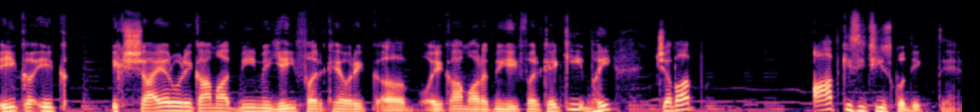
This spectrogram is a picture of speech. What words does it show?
एक एक एक शायर और एक आम आदमी में यही फ़र्क है और एक uh, एक आम औरत में यही फ़र्क है कि भाई जब आप आप किसी चीज़ को देखते हैं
